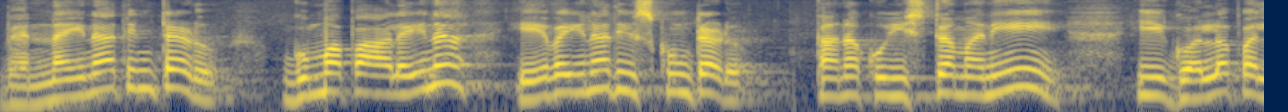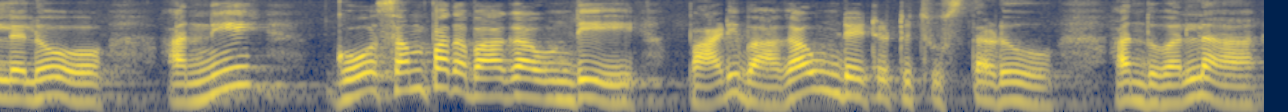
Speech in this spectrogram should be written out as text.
వెన్నైనా తింటాడు గుమ్మపాలైనా ఏవైనా తీసుకుంటాడు. తనకు ఇష్టమని ఈ గొల్లపల్లెలో అన్నీ గోసంపద బాగా ఉండి పాడి బాగా ఉండేటట్టు చూస్తాడు. అందువల్ల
